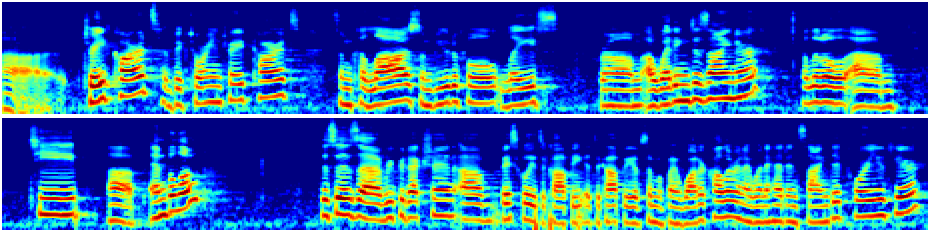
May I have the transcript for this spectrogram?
uh, trade cards, Victorian trade cards, some collage, some beautiful lace from a wedding designer, a little um, tea uh, envelope. This is a reproduction. Of, basically, it's a copy. It's a copy of some of my watercolor, and I went ahead and signed it for you here.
